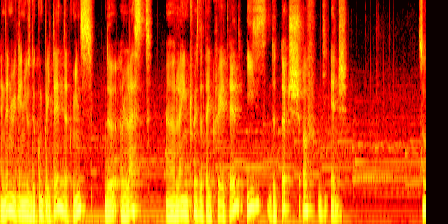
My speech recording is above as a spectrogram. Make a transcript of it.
And then we can use the completed, that means the last uh, line trace that I created is the touch of the edge. So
